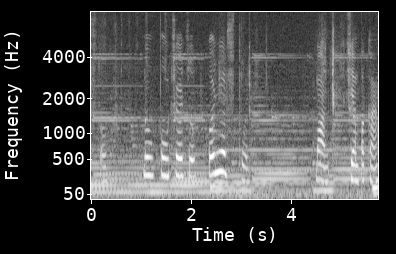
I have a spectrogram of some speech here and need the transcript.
что... Ну, получается, конец, что ли? Ман, всем пока.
